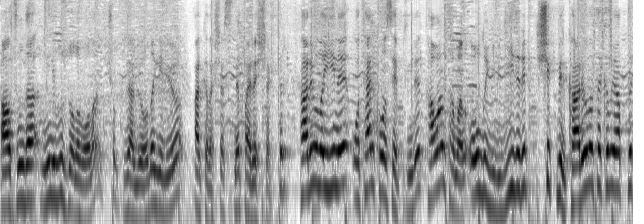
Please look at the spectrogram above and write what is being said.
altında mini buzdolabı olan çok güzel bir oda geliyor. Arkadaşlar sizinle paylaşacaktır. Karyola yine otel konseptinde tavan tavan olduğu gibi giydirip şık bir karyola takımı yaptık.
